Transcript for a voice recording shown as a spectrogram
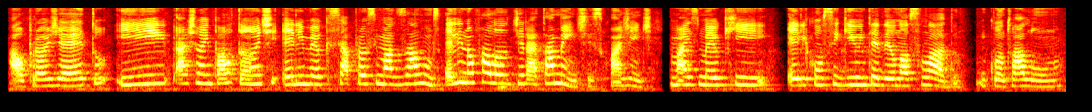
ao projeto e achou importante ele meio que se aproximar dos alunos. Ele não falou diretamente isso com a gente, mas meio que ele conseguiu entender o nosso lado enquanto aluno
